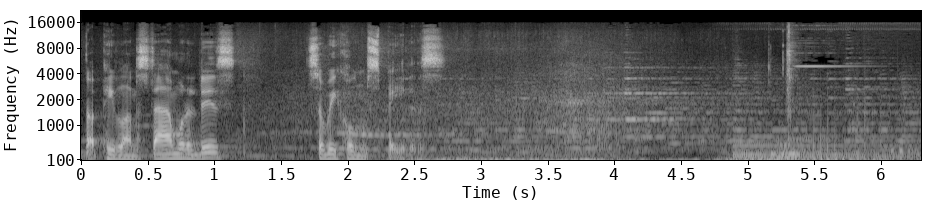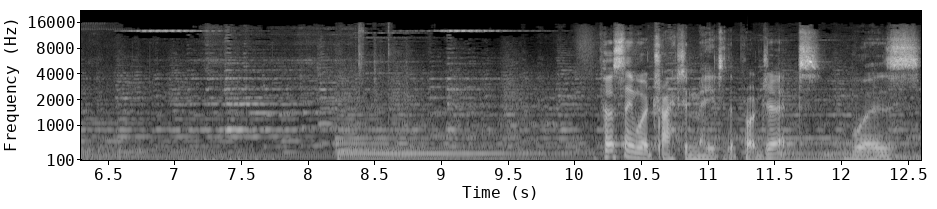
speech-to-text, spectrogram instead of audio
but people understand what it is, so we call them speeders. Personally, what attracted me to the project was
